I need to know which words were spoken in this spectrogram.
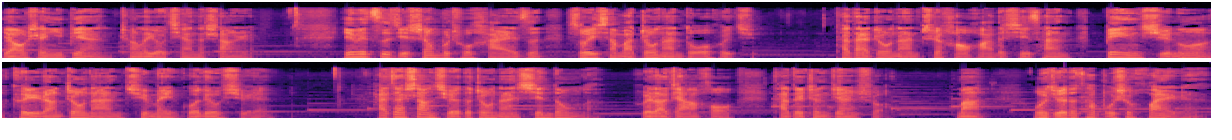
摇身一变成了有钱的商人，因为自己生不出孩子，所以想把周南夺回去。他带周南吃豪华的西餐，并许诺可以让周南去美国留学。还在上学的周南心动了。回到家后，他对郑娟说：“妈。”我觉得他不是坏人，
